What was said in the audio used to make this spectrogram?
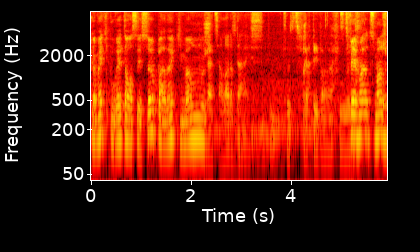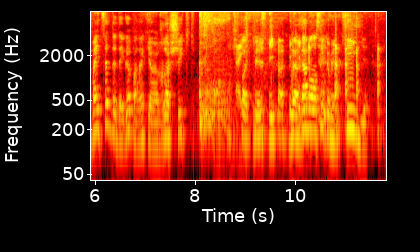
comment il pourrait tasser ça pendant qu'il mange. That's a lot of dice. Ça, c'est frappé par la foule. Tu, fais, tu manges 27 de dégâts pendant qu'il y a un rocher qui te Hey. fait, juste le ramasser comme une quille.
